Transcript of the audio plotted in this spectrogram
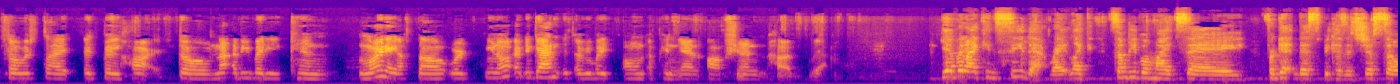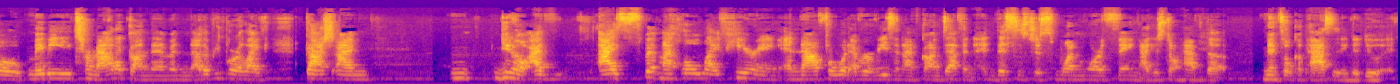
So it's like it's very hard. So not everybody can learn ASL, or you know, again, it's everybody's own opinion, option. How, yeah. Yeah, but I can see that, right? Like some people might say, forget this because it's just so maybe traumatic on them, and other people are like, gosh, I'm, you know, I've I spent my whole life hearing, and now for whatever reason I've gone deaf, and, and this is just one more thing. I just don't have the mental capacity to do it.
